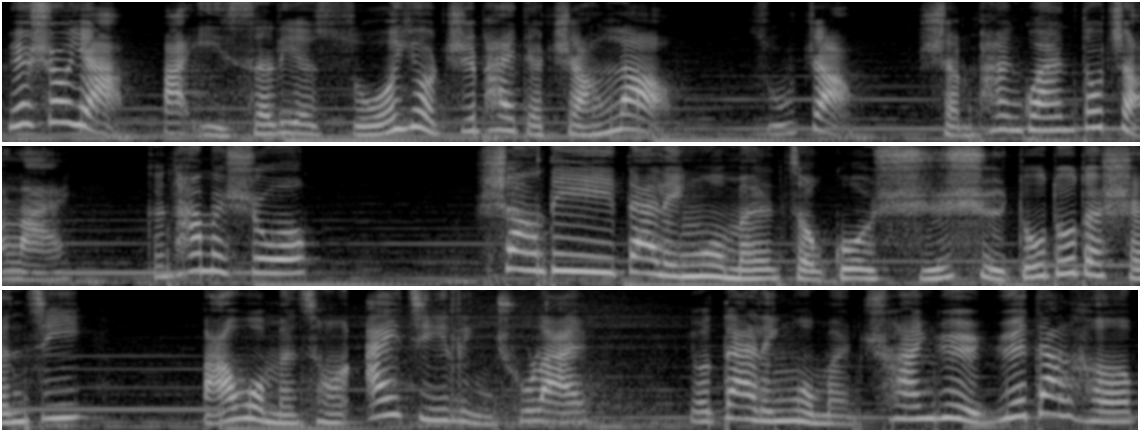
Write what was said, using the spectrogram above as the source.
约书亚把以色列所有支派的长老、族长、审判官都找来，跟他们说。上帝带领我们走过许许多多的神迹，把我们从埃及领出来，又带领我们穿越约旦河，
